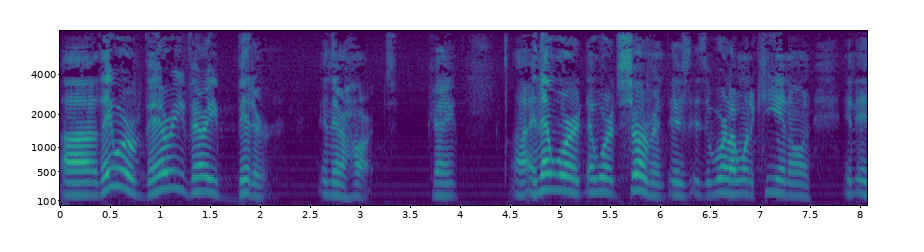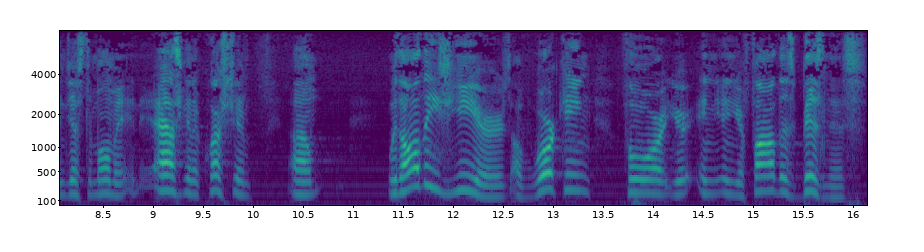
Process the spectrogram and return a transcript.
uh, they were very, very bitter in their hearts. Okay? Uh, and that word, that word servant is, is the word I want to key in on in, in just a moment. Asking a question, um, with all these years of working for your, in, in your father's business,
